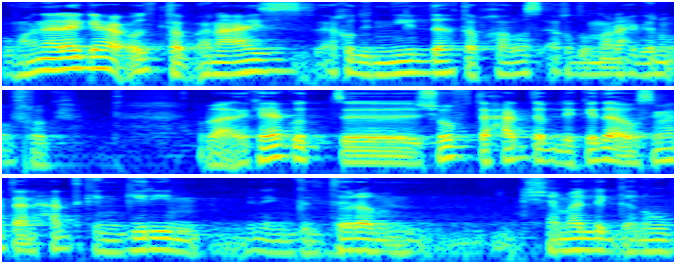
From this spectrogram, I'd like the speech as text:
وأنا راجع قلت طب أنا عايز آخد النيل ده طب خلاص آخده وأنا رايح جنوب أفريقيا. وبعد كده كنت آه، شفت حد قبل كده أو سمعت عن حد كان جري من إنجلترا من الشمال للجنوب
